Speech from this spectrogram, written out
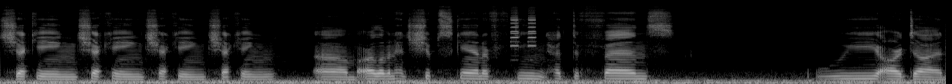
Checking, checking, checking, checking. Um, R11 had ship scan, R15 had defense. We are done.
